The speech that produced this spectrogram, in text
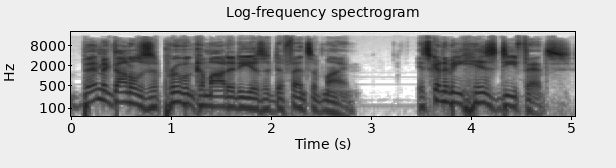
Ben Macdonald is a proven commodity as a defensive mind. It's going to be his defense.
